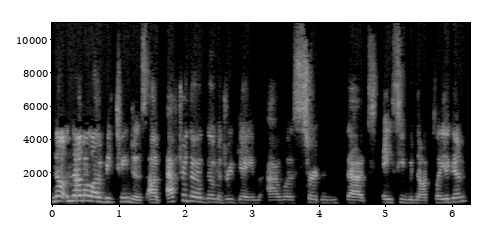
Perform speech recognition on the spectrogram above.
No, not a lot of big changes. Uh, after the, the Madrid game, I was certain that AC would not play again.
